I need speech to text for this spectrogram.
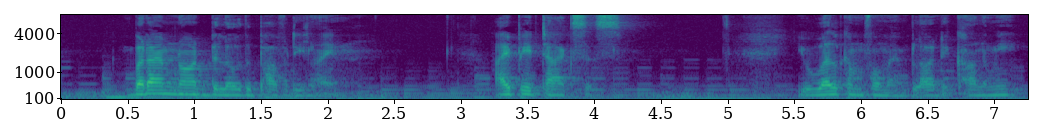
but I'm not below the poverty line. I pay taxes. You're welcome for my blood economy.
